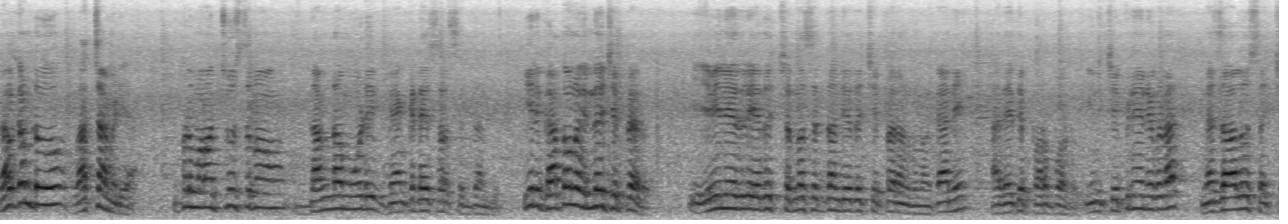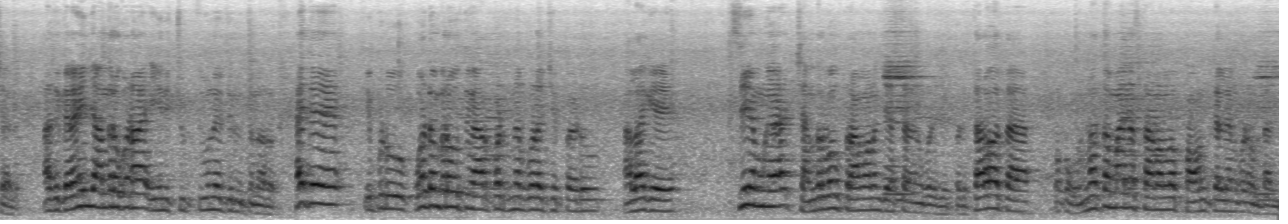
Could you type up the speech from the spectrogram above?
వెల్కమ్ టు రచ్చా మీడియా. ఇప్పుడు మనం చూస్తున్నాం దండమూడి వెంకటేశ్వర సిద్ధాంతి. ఈయన గతంలో ఎన్నో చెప్పారు. ఏమీ లేదు ఏదో చిన్న సిద్ధాంతి ఏదో చెప్పారు అనుకున్నాం కానీ అదైతే పొరపాటు. ఈయన చెప్పినవి కూడా నిజాలు సత్యాలు. అది గ్రహించి అందరూ కూడా ఈయన చుట్టూనే తిరుగుతున్నారు. అయితే ఇప్పుడు కూటమి ప్రభుత్వం ఏర్పడుతుందని కూడా చెప్పాడు. అలాగే సీఎంగా చంద్రబాబు ప్రమాణం చేస్తాడని కూడా చెప్పాడు. తర్వాత ఒక ఉన్నతమైన స్థానంలో పవన్ కళ్యాణ్ కూడా ఉంటాడు.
